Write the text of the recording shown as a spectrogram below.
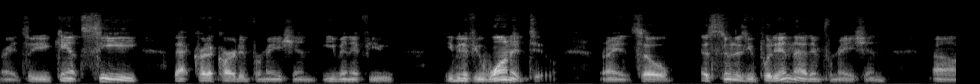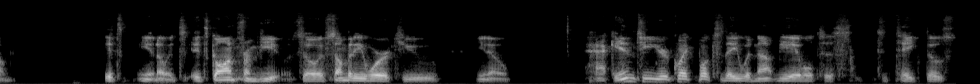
right? So you can't see that credit card information even if you even if you wanted to, right? So as soon as you put in that information, um, it's you know it's it's gone from view. So if somebody were to you know hack into your QuickBooks, they would not be able to to take those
